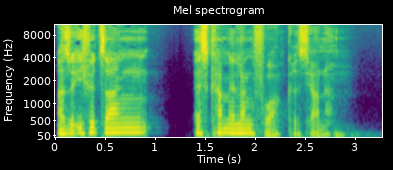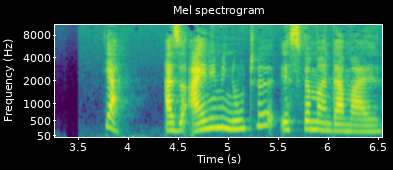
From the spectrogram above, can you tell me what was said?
Also ich würde sagen, es kam mir lang vor, Christiane. Ja, also eine Minute ist, wenn man da mal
